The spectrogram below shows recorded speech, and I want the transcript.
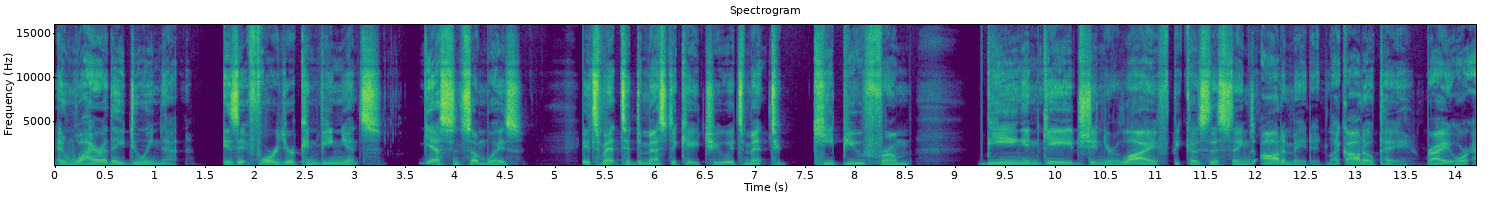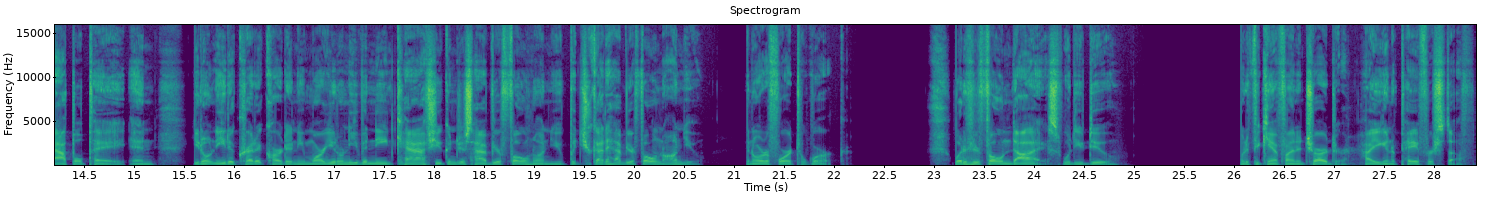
And why are they doing that? Is it for your convenience? Yes, in some ways. It's meant to domesticate you, it's meant to keep you from being engaged in your life because this thing's automated, like auto pay, right? Or Apple Pay. And you don't need a credit card anymore. You don't even need cash. You can just have your phone on you, but you got to have your phone on you in order for it to work. What if your phone dies? What do you do? What if you can't find a charger? How are you going to pay for stuff?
